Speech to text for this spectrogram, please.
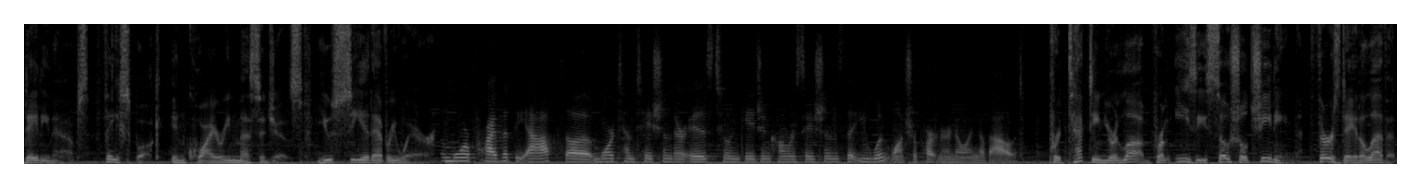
dating apps, Facebook, inquiring messages. You see it everywhere. The more private the app, the more temptation there is to engage in conversations that you wouldn't want your partner knowing about. Protecting your love from easy social cheating. Thursday at 11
